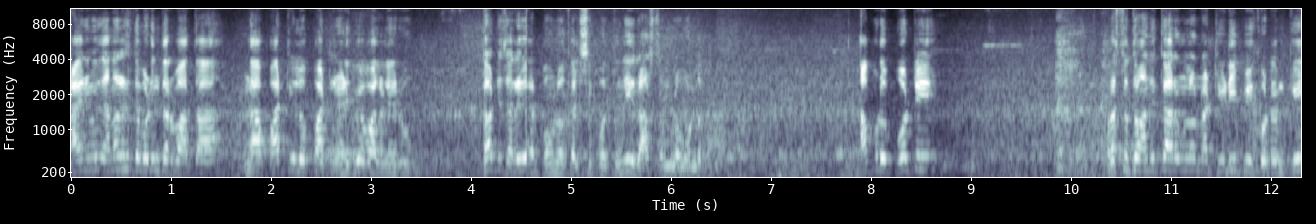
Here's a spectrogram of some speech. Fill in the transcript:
ఆయన మీద అనర్హత పడిన తర్వాత నా పార్టీలో పార్టీ నడిపే వాళ్ళు లేరు. కాబట్టి జరిగే గర్భంలో కలిసిపోతుంది ఈ రాష్ట్రంలో ఉండదు. అప్పుడు పోటీ ప్రస్తుతం అధికారంలో ఉన్న టీడీపీ కూటమికి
